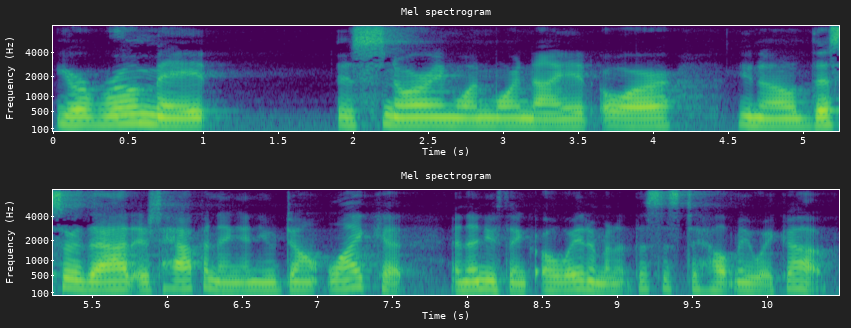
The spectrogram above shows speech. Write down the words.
your roommate is snoring one more night or, you know, this or that is happening and you don't like it, and then you think, oh, wait a minute, this is to help me wake up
